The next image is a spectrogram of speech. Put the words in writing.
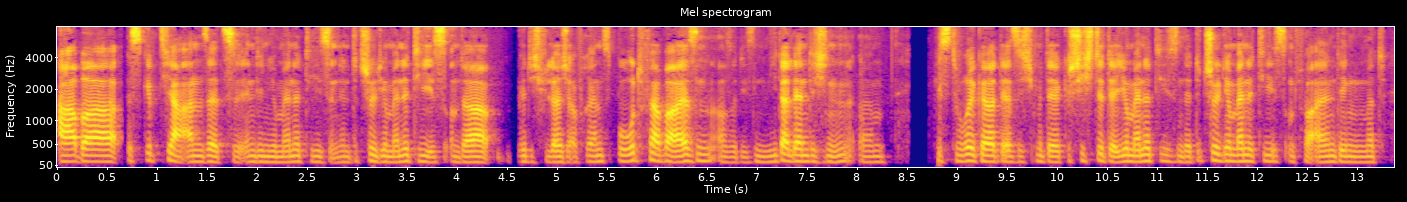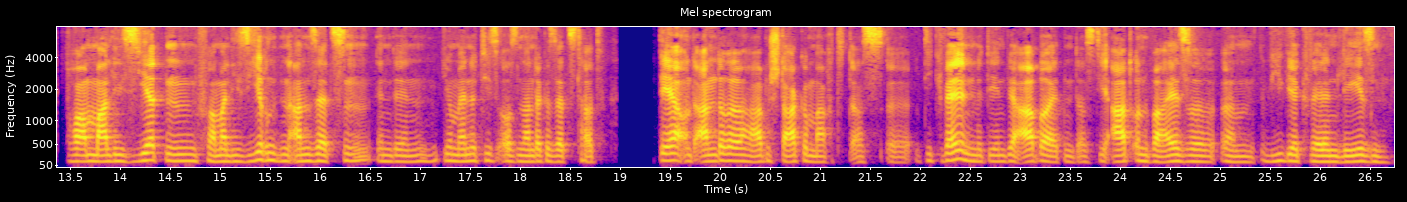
Aber es gibt ja Ansätze in den Humanities, in den Digital Humanities, und da würde ich vielleicht auf Rens Boot verweisen, also diesen niederländischen ähm, Historiker, der sich mit der Geschichte der Humanities und der Digital Humanities und vor allen Dingen mit formalisierten, formalisierenden Ansätzen in den Humanities auseinandergesetzt hat. Der und andere haben stark gemacht, dass äh, die Quellen, mit denen wir arbeiten, dass die Art und Weise, ähm, wie wir Quellen lesen,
